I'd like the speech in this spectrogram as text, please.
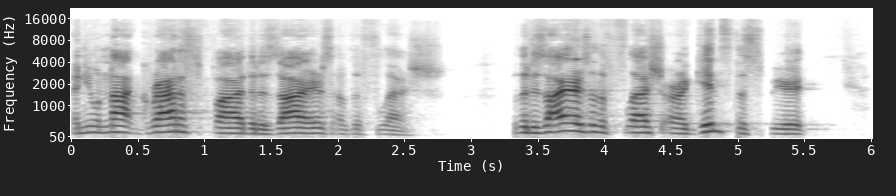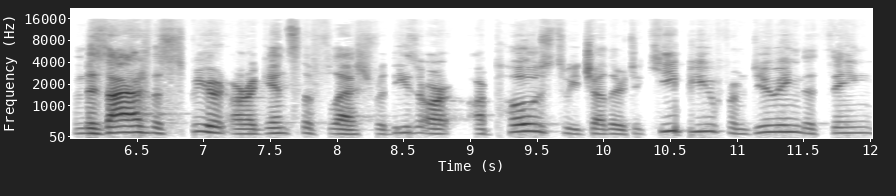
and you will not gratify the desires of the flesh. For the desires of the flesh are against the Spirit, and the desires of the Spirit are against the flesh, for these are opposed to each other to keep you from doing the thing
